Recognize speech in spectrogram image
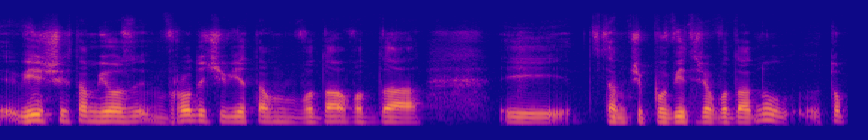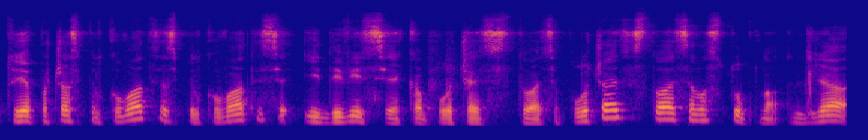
в інших там його в родичів є там вода, вода, і там чи повітря, вода. Ну, тобто я почав спілкуватися, спілкуватися і дивіться, яка виходить ситуація. Получається ситуація наступна. Для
